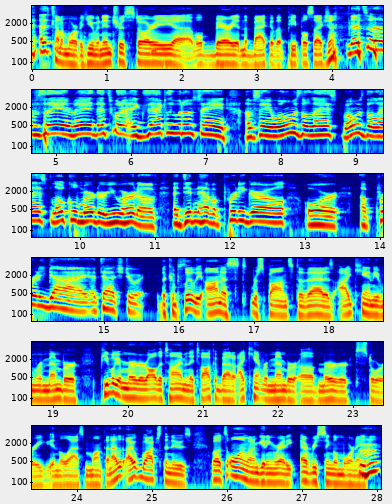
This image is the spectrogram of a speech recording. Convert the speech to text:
It's, uh, kind of more of a human interest story. Uh, we'll bury it in the back of the people section. That's what I'm saying, man. That's what I, exactly what I'm saying. I'm saying when was the last when was the last local murder you heard of that didn't have a pretty girl or a pretty guy attached to it? the completely honest response to that is I can't even remember. People get murdered all the time and they talk about it. I can't remember a murder story in the last month. And I, I watch the news. Well, it's on when I'm getting ready every single morning.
